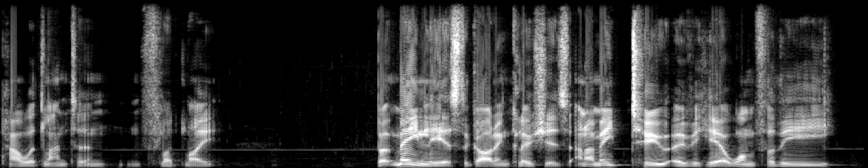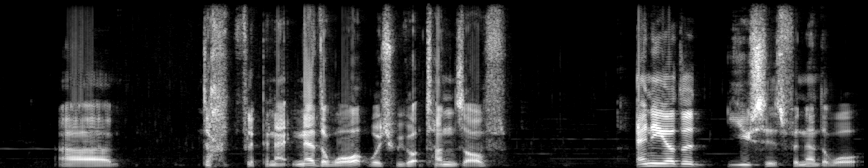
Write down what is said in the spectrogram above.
powered lantern, and floodlight. But mainly it's the garden cloches. And I made two over here. One for the uh, flipping neck nether wart, which we got tons of. Any other uses for nether wart?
